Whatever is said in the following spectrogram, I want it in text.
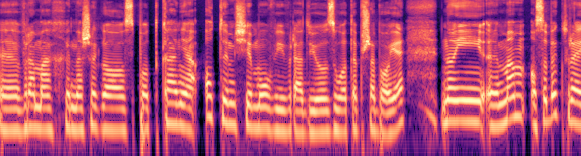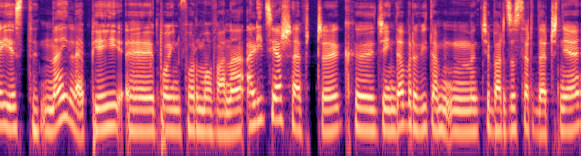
e, w ramach naszego spotkania. O tym się mówi w Radiu Złote Przeboje. No i e, mam osobę, która jest najlepiej e, poinformowana. Alicja Szewczyk. Dzień dobry, witam Cię bardzo serdecznie.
